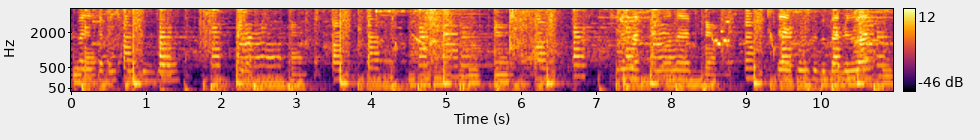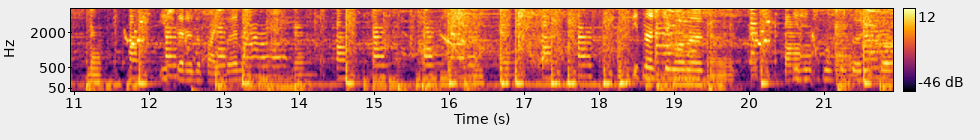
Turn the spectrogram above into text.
25 punktów do Daryla i 4 do Piper. Piętnaście monet, 10 punktów do Rico,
